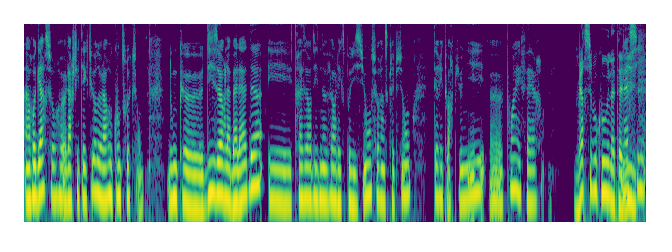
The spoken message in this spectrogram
un regard sur euh, l'architecture de la reconstruction. Donc euh, 10h la balade et 13h-19h l'exposition sur inscription territoirepionnier.fr. Merci beaucoup Nathalie. Merci.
